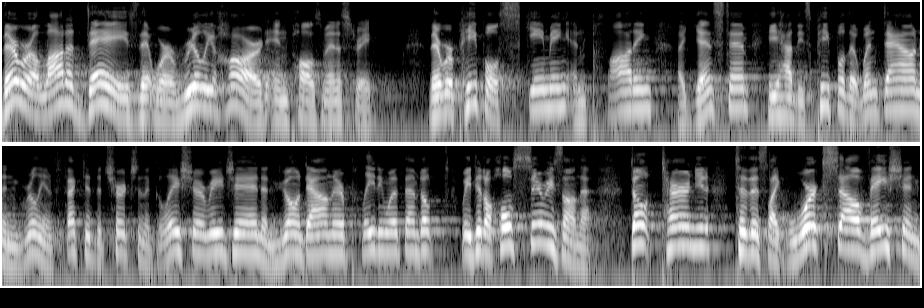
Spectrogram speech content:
there were a lot of days that were really hard in Paul's ministry. There were people scheming and plotting against him. He had these people that went down and really infected the church in the Galatia region and going down there pleading with them. Don't, we did a whole series on that. Don't turn you to this like work salvation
